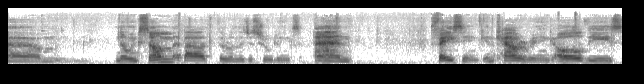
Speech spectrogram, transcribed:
Um, knowing some about the religious rulings and facing, encountering all these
